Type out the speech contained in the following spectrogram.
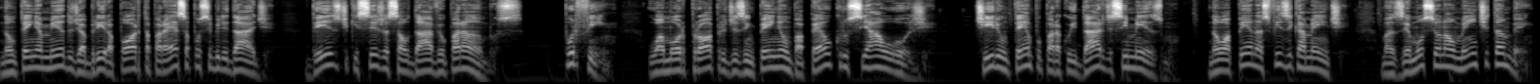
não tenha medo de abrir a porta para essa possibilidade, desde que seja saudável para ambos. Por fim, o amor próprio desempenha um papel crucial hoje. Tire um tempo para cuidar de si mesmo, não apenas fisicamente, mas emocionalmente também.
